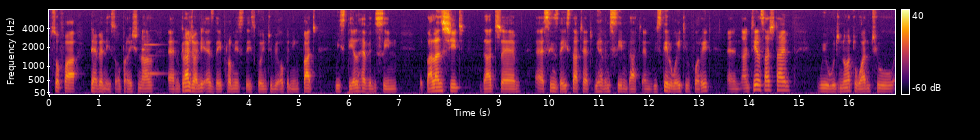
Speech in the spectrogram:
so far, Durban is operational and gradually, as they promised, is going to be opening. But we still haven't seen the balance sheet that um, uh, since they started, we haven't seen that, and we're still waiting for it. And until such time, we would not want to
